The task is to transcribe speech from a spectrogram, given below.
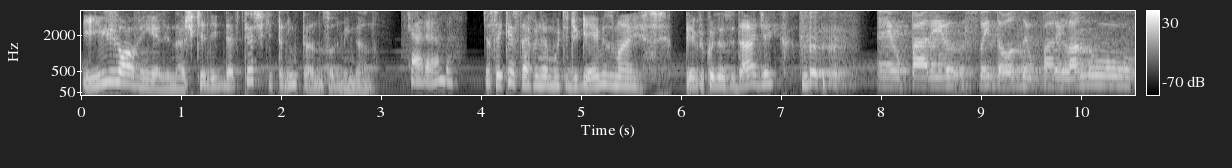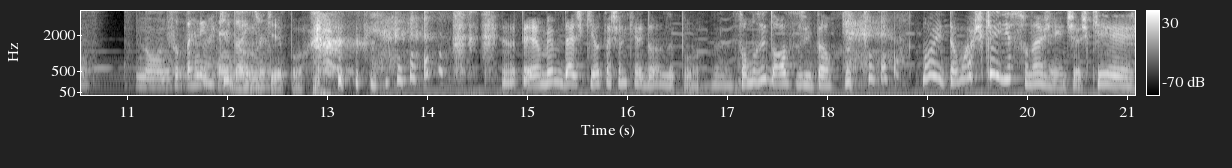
E jovem ele, né? Acho que ele deve ter acho que 30 anos, se eu não me engano. Caramba. Eu sei que a Stephanie é muito de games, mas teve curiosidade aí? é, eu parei, eu sou idosa, eu parei lá no, no Super Nintendo ah, que idosa ainda. o quê, pô? Tem a mesma idade que eu, tá achando que é idosa, pô. Somos idosos, então. Bom, então acho que é isso, né, gente? Acho que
